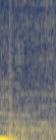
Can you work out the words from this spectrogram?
Mm-hmm.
